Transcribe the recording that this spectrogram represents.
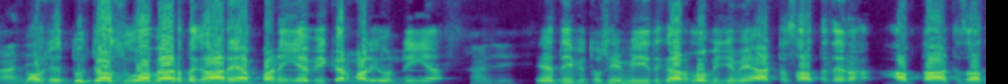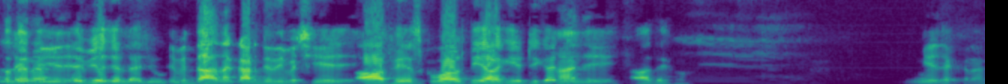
ਲਓ ਜੀ ਦੂਜਾ ਸੂਆ ਵੈੜ ਦਿਖਾ ਰਹੇ ਆ ਬਣੀ ਇਹ ਵੀ ਕਰਮ ਵਾਲੀ ਉਨੀ ਆ। ਹਾਂਜੀ। ਇਹਦੀ ਵੀ ਤੁਸੀਂ ਉਮੀਦ ਕਰ ਲਓ ਵੀ ਜਿਵੇਂ 8-7 ਦਿਨ ਹਫਤਾ 8-7 ਦਿਨ। ਇਹ ਵੀ ਅਜੇ ਲੈ ਇਹ ਜੂਗੀ ਵੀ 10 ਦਾ ਕੱਢ ਦੀ ਬੱਚੀ ਹੈ ਜੀ। ਆਹ ਫੇਸ ਕੁਆਲਿਟੀ ਆ ਗਈ ਠੀਕ ਹੈ ਜੀ? ਹਾਂਜੀ। ਦੇਖੋ। ਇਹ ਚੱਕਰ ਆ।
